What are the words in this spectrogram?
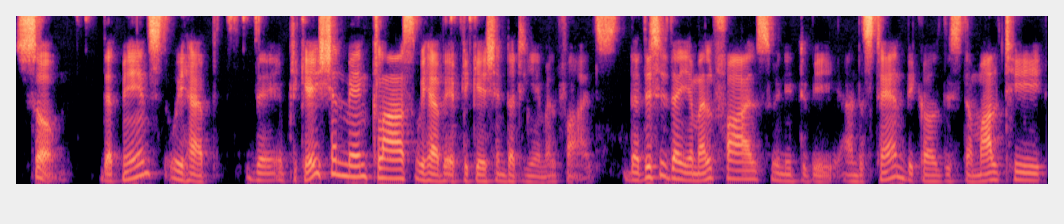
So that means we have the application main class, we have application.yml files. That this is the YAML files we need to be understand because this is the multi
